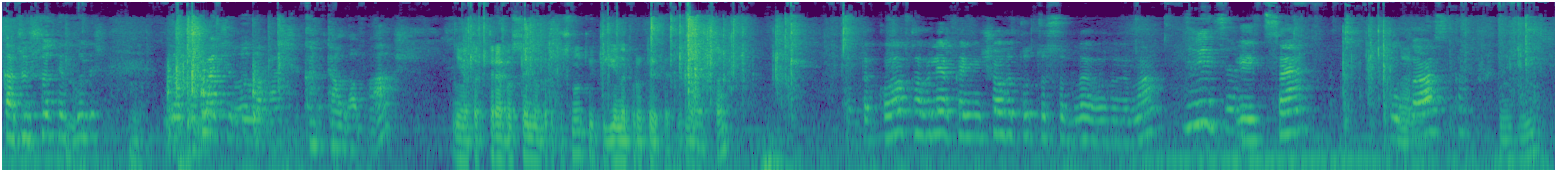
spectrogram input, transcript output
Кажу, що ти будеш? Я побачила лаваш. Я Та лаваш? Ні, так треба сильно притиснути і тоді накрутити. Ти знаєш, так? Такого кавалерка нічого тут особливого нема. Дивіться. Яйце, ковбаска Угу.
